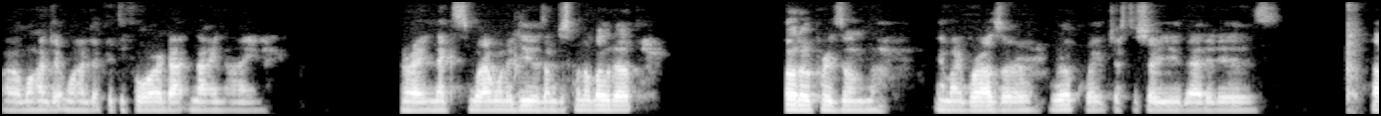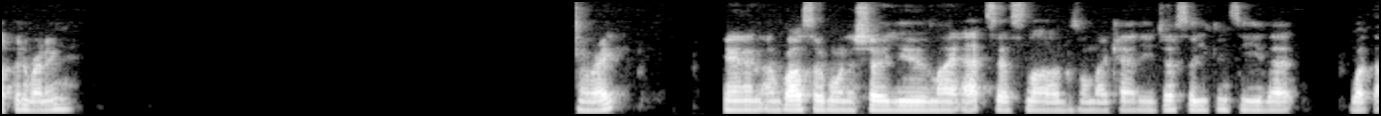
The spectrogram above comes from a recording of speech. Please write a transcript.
uh, 100, 154.99. All right, next what I want to do is I'm just going to load up Photo Prism in my browser real quick just to show you that it is up and running. All right. And I'm also going to show you my access logs on my caddy just so you can see that what the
